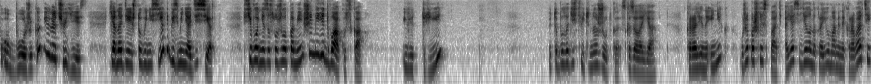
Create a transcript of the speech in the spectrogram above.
О, боже, как я хочу есть! Я надеюсь, что вы не съели без меня десерт. Сегодня заслужила по меньшей мере два куска. Или три? Это было действительно жутко, сказала я. Каролина и Ник уже пошли спать, а я сидела на краю маминой кровати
